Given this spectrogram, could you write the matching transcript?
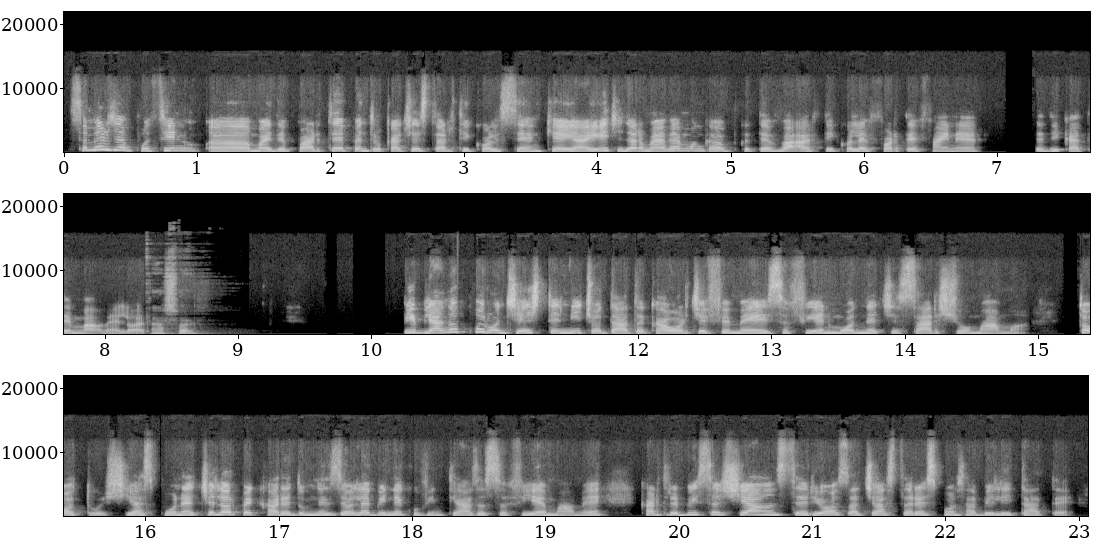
Să mergem puțin uh, mai departe, pentru că acest articol se încheie aici, dar mai avem încă câteva articole foarte faine dedicate mamelor. Așa e. Biblia nu poruncește niciodată ca orice femeie să fie în mod necesar și o mamă. Totuși, ea spune celor pe care Dumnezeu le binecuvintează să fie mame că ar trebui să-și ia în serios această responsabilitate –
